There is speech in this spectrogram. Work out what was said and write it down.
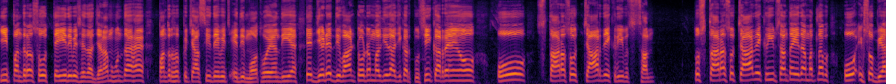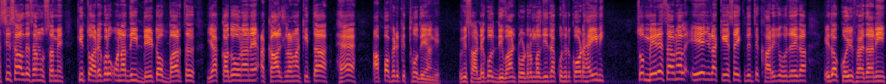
ਕਿ 1523 ਦੇ ਵਿੱਚ ਇਹਦਾ ਜਨਮ ਹੁੰਦਾ ਹੈ 1585 ਦੇ ਵਿੱਚ ਇਹਦੀ ਮੌਤ ਹੋ ਜਾਂਦੀ ਹੈ ਤੇ ਜਿਹੜੇ ਦੀਵਾਨ ਟੋਡਰਮਲ ਜੀ ਦਾ ਜ਼ਿਕਰ ਤੁਸੀਂ ਕਰ ਰਹੇ ਹੋ, ਉਹ 1704 ਦੇ ਕਰੀਬ ਸਨ। ਤੋ 1704 ਦੇ ਕਰੀਬ ਸਨ ਤਾਂ ਇਹਦਾ ਮਤਲਬ ਉਹ 182 ਸਾਲ ਦੇ ਸਨ ਉਸ ਸਮੇਂ। ਕਿ ਤੁਹਾਡੇ ਕੋਲ ਉਹਨਾਂ ਦੀ ਡੇਟ ਆਫ ਬਰਥ ਜਾਂ ਕਦੋਂ ਉਹਨਾਂ ਨੇ ਅਕਾਲ ਚਲਾਣਾ ਕੀਤਾ ਹੈ, ਆਪਾਂ ਫਿਰ ਕਿੱਥੋਂ ਦੇਾਂਗੇ ਕਿਉਂਕਿ ਸਾਡੇ ਕੋਲ ਦੀਵਾਨ ਟੋਡਰਮਲ ਜੀ ਦਾ ਕੁਝ ਰਿਕਾਰਡ ਹੈ ਹੀ ਨਹੀਂ। ਸੋ ਮੇਰੇ ਹਿਸਾਬ ਨਾਲ ਇਹ ਜਿਹੜਾ ਕੇਸ ਹੈ, ਇੱਕ ਦਿਨ 'ਚ ਖਾਰਿਜ ਹੋ ਜਾਏਗਾ। ਇਹਦਾ ਕੋਈ ਫਾਇਦਾ ਨਹੀਂ।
